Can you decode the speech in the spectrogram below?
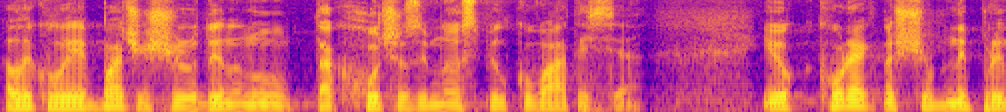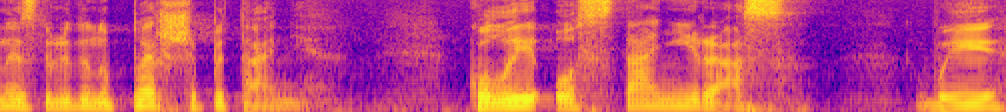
Але коли я бачу, що людина ну, так хоче зі мною спілкуватися, і коректно, щоб не принизити людину, перше питання. Коли останній раз ви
